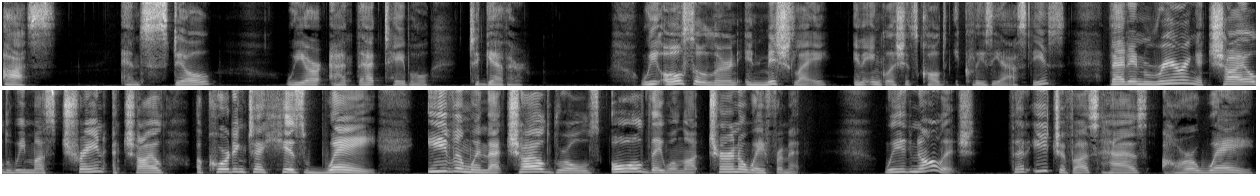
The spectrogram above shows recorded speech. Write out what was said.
us. And still, we are at that table together. We also learn in Mishle, in English it's called Ecclesiastes, that in rearing a child, we must train a child according to his way. Even when that child grows old, they will not turn away from it. We acknowledge that each of us has our way.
